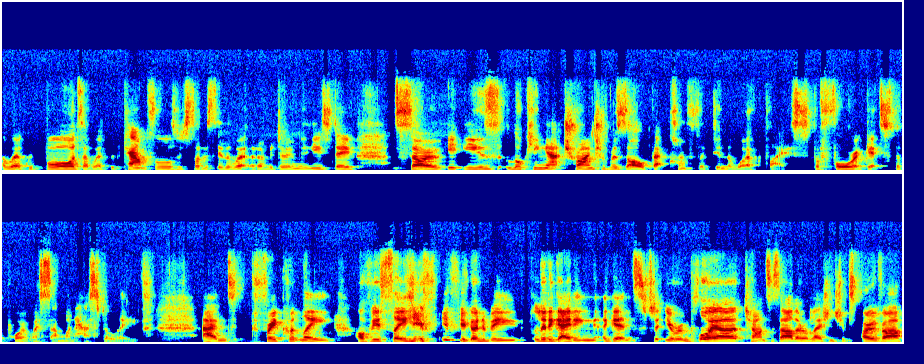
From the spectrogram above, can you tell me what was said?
I work with boards. I work with councils, which is obviously the work that I've been doing with you, Steve. So, it is looking at trying to resolve that conflict in the workplace before it gets to the point where someone has to leave. And frequently, obviously, if, if you're going to be litigating against your employer, chances are the relationship's over.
